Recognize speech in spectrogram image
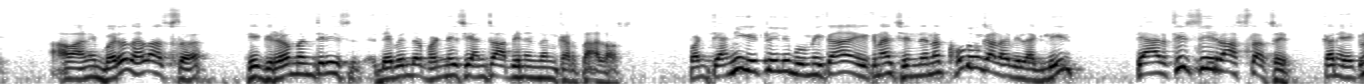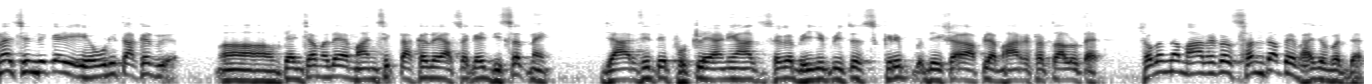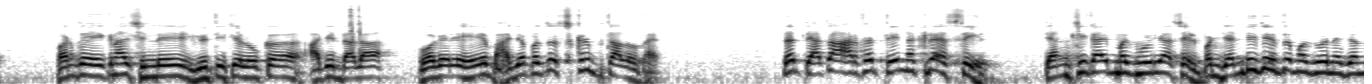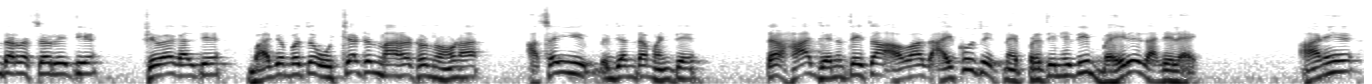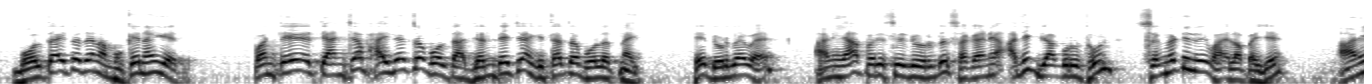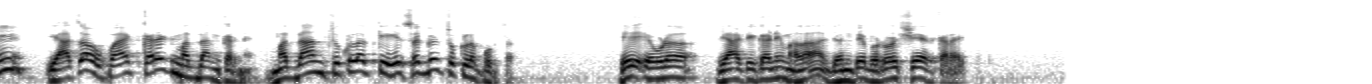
आणि बरं झालं असतं की गृहमंत्री देवेंद्र फडणवीस यांचं अभिनंदन करता आलं असतं. पण त्यांनी घेतलेली भूमिका एकनाथ शिंदेनं खोडून काढावी लागली. त्या अर्थीच ती रास्त असेल. कारण एकनाथ शिंदे काही एवढी ताकद त्यांच्यामध्ये मानसिक ताकद आहे असं काही दिसत नाही. ज्या अर्थी ते फुटले आणि आज सगळं बी जे पीचं स्क्रिप्ट देशा आपल्या महाराष्ट्रात चालवत आहे. संबंध महाराष्ट्रात संताप आहे भाजपबद्दल. परंतु एकनाथ शिंदे युतीचे लोक अजितदादा वगैरे हे भाजपचं स्क्रिप्ट चालवत आहेत. तर त्याचा अर्थ ते नखरे असतील. त्यांची काय मजबुरी असेल. पण जनतेची तर मजबुरी नाही. जनता रस्त्यावर येते शिवाय घालते भाजपचं उच्चाटन महाराष्ट्रातून होणार असंही जनता म्हणते. तर हा जनतेचा आवाज ऐकूच येत नाही. प्रतिनिधी बहिरे झालेले आहेत. आणि बोलता येतं त्यांना मुके नाही आहेत पण ते त्यांच्या फायद्याचं बोलतात. जनतेच्या हिताचं बोलत नाहीत. हे दुर्दैव आहे. आणि या परिस्थितीविरुद्ध सगळ्यांनी अधिक जागृत होऊन संघटितही व्हायला पाहिजे. आणि याचा उपाय करेक्ट मतदान करणे. मतदान चुकलं की हे सगळं चुकलं पुढचं. हे एवढं या ठिकाणी मला जनतेबरोबर शेअर करायचं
